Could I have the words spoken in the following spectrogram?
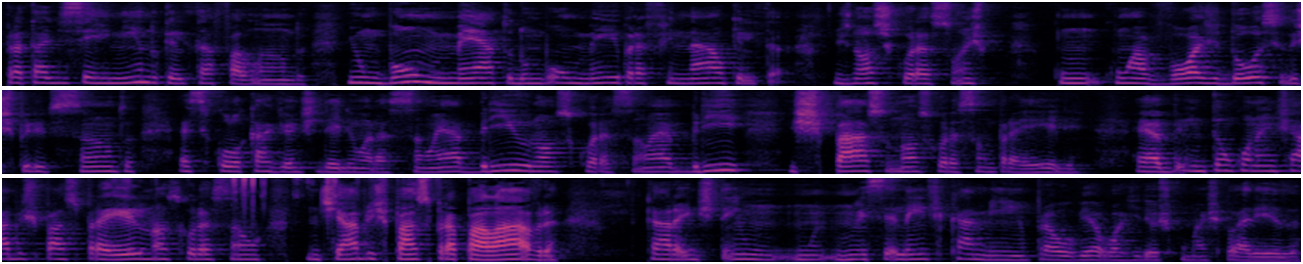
para estar discernindo o que Ele está falando. E um bom método, um bom meio para afinar o que Ele está nos nossos corações com, com a voz doce do Espírito Santo é se colocar diante dele em oração, é abrir o nosso coração, é abrir espaço no nosso coração para ele. É, então, quando a gente abre espaço para Ele, nosso coração, a gente abre espaço para a palavra, cara, a gente tem um, um, um excelente caminho para ouvir a voz de Deus com mais clareza.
